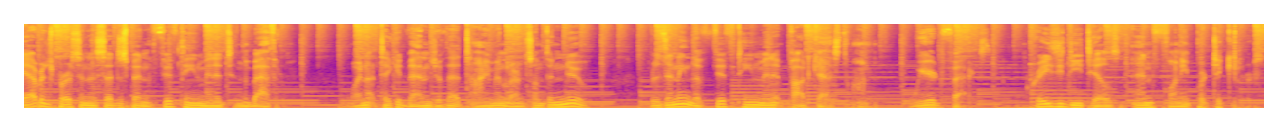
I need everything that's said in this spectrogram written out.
average person is said to spend 15 minutes in the bathroom. Why not take advantage of that time and learn something new? Presenting the 15 minute podcast on weird facts, crazy details, and funny particulars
